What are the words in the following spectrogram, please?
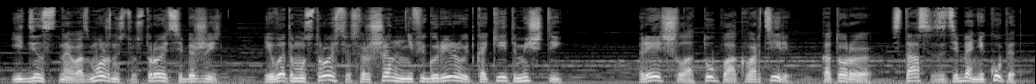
– единственная возможность устроить себе жизнь. И в этом устройстве совершенно не фигурируют какие-то мечты. Речь шла тупо о квартире, которую Стас за тебя не купит –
